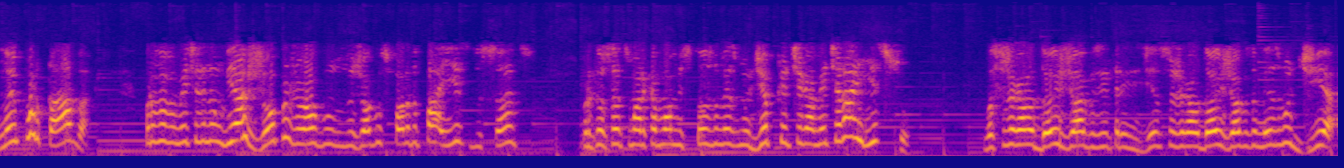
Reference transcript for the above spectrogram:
Não importava. Provavelmente ele não viajou para jogar alguns dos jogos fora do país, do Santos. Porque o Santos marcava um amistoso no mesmo dia, porque antigamente era isso. Você jogava dois jogos em três dias, você jogava dois jogos no mesmo dia.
